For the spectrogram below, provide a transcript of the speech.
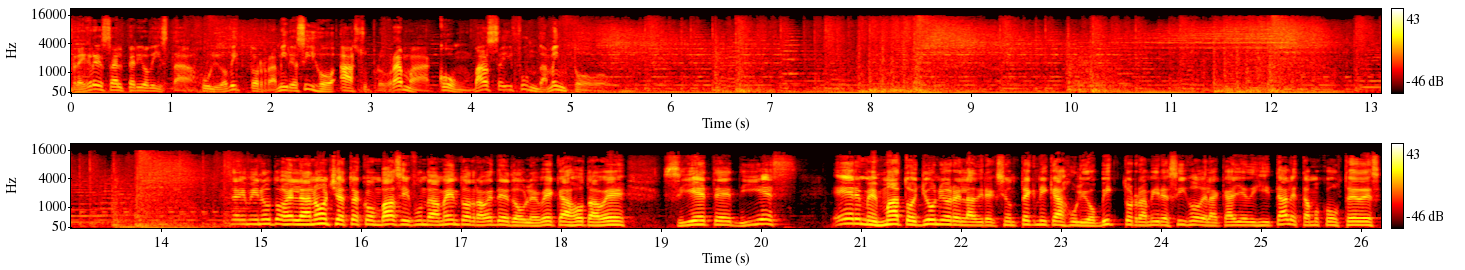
Regresa el periodista Julio Víctor Ramírez Hijo a su programa Con Base y Fundamento. Seis minutos en la noche, esto es con base y fundamento a través de WKJB 710. Hermes Mato Jr. en la dirección técnica, Julio Víctor Ramírez, hijo de la calle digital. Estamos con ustedes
